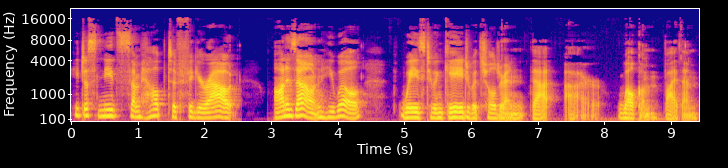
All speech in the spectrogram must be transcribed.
he just needs some help to figure out on his own, he will, ways to engage with children that are welcome by them.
